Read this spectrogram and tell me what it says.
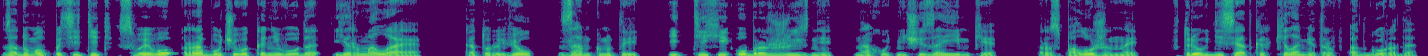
задумал посетить своего рабочего коневода Ермолая, который вел замкнутый и тихий образ жизни на охотничьей заимке, расположенной в трех десятках километров от города.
